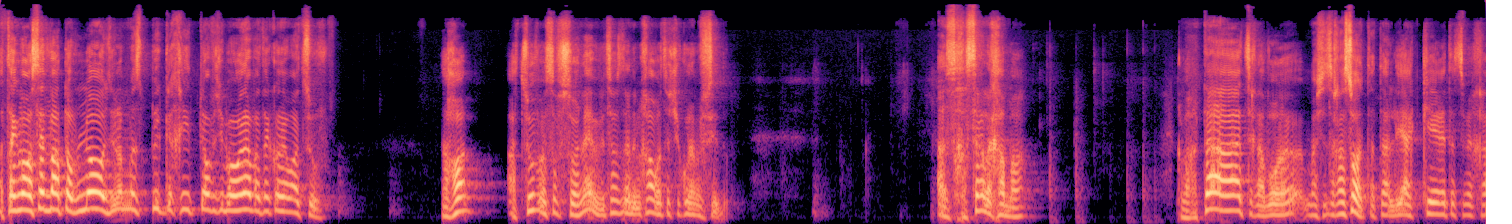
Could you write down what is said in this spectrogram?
אתה כבר עושה דבר טוב, לא, זה לא מספיק הכי טוב שבעולם, ואתה כל היום עצוב. נכון? עצוב בסוף שונא, ובצד זה ממך רוצה שכולם יפסידו. אז חסר לך מה? כלומר, אתה צריך לעבור מה שצריך לעשות, אתה לייקר את עצמך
